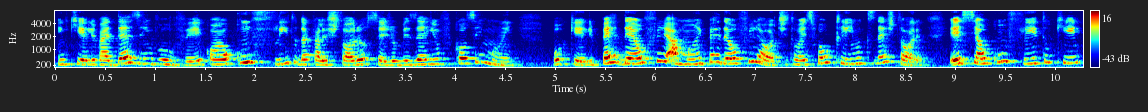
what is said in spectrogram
em que ele vai desenvolver, qual é o conflito daquela história, ou seja, o bezerrinho ficou sem mãe, porque ele perdeu filho, a mãe perdeu o filhote. Então esse foi o clímax da história. Esse é o conflito que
